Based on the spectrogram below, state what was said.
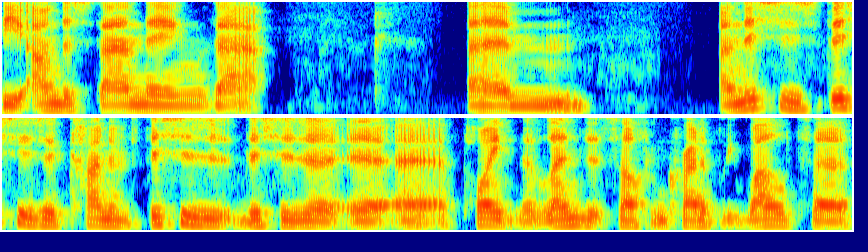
the understanding that um, and this is this is a kind of this is this is a, a, point that lends itself incredibly well to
